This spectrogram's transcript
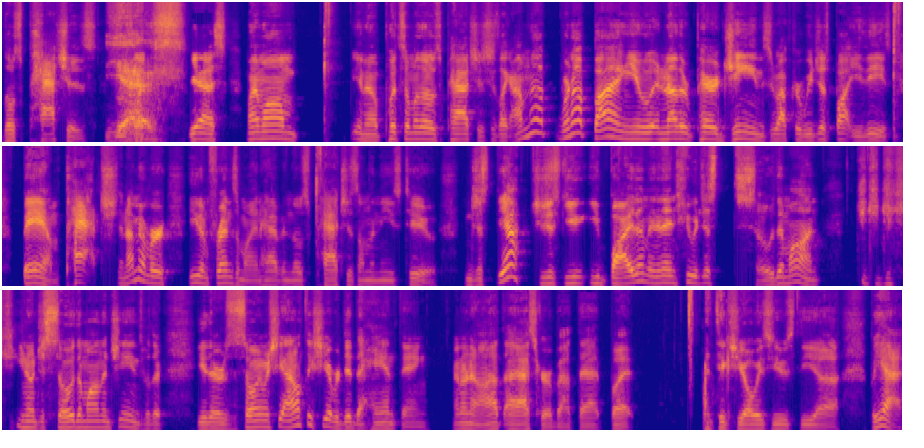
those patches. Yes, like, yes. My mom, you know, put some of those patches. She's like, I'm not. We're not buying you another pair of jeans after we just bought you these. Bam, patch. And I remember even friends of mine having those patches on the knees too. And just yeah, she just you you buy them and then she would just sew them on. You know, just sew them on the jeans with her either a sewing machine. I don't think she ever did the hand thing. I don't know. I have to ask her about that, but I think she always used the uh but yeah,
